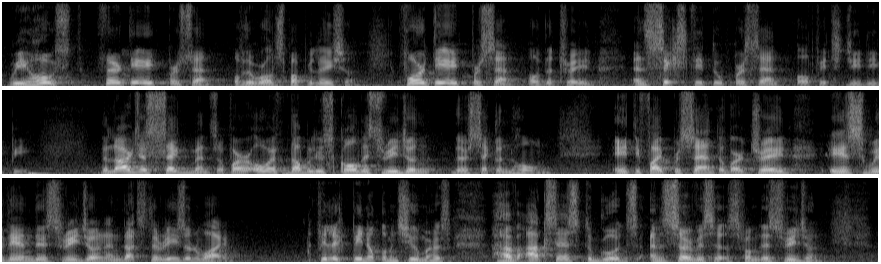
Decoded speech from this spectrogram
We host 38% of the world's population, 48% of the trade, and 62% of its GDP. The largest segments of our OFWs call this region their second home. 85% of our trade is within this region, and that's the reason why Filipino consumers have access to goods and services from this region.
